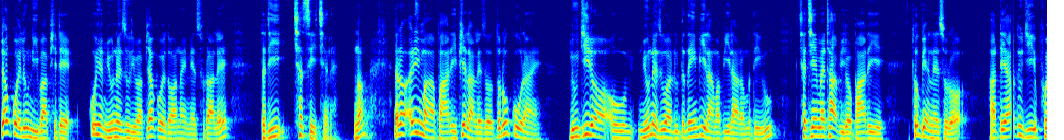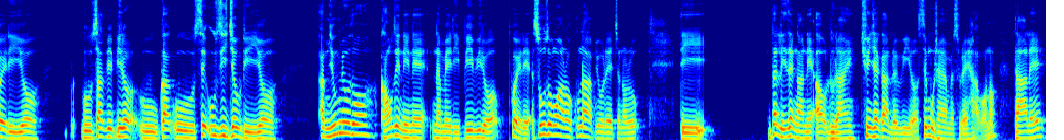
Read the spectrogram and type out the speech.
ပျောက်ကွယ်လူหนีပါဖြစ်တဲ့ကိုယ့်ရဲ့မျိုးနွယ်စုတွေပါပျောက်ကွယ်သွားနိုင်တယ်ဆိုတာလေတတိချက်စေခြင်းတယ်เนาะအဲ့တော့အဲ့ဒီမှာဘာတွေဖြစ်လာလဲဆိုတော့သူတို့ကိုယ်တိုင် လူကြီးတော့ဟိုမျိုးနွယ်စုကလူတသိန်းပြည်လာမပြည်လာတော့မသိဘူးချက်ချင်းပဲထပြီးတော့ဘာတွေထုတ်ပြန်လဲဆိုတော့ဟာတရားသူကြီးအဖွဲ့တွေရောဟဟိုစသဖြင့်ပြီးတော့ဟိုကဟိုစစ်ဦးစီးချုပ်တွေရောအမျိုးမျိုးသောခေါင်းစဉ်တွေနဲ့နာမည်တွေပေးပြီးတော့ဖွဲ့တယ်အစိုးဆုံးကတော့ခုနကပြောတဲ့ကျွန်တော်တို့ဒီအသက်45နှစ်အောက်လူတိုင်းချွင်းချက်ကလွယ်ပြီးတော့စစ်မှုထမ်းရမယ်ဆိုတဲ့ဟာပေါ့နော်ဒါကလည်း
